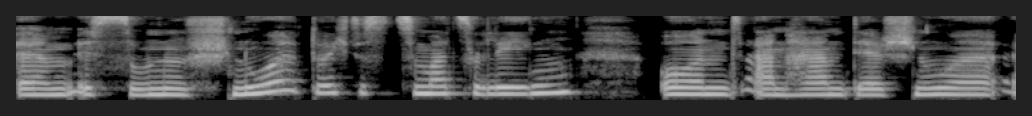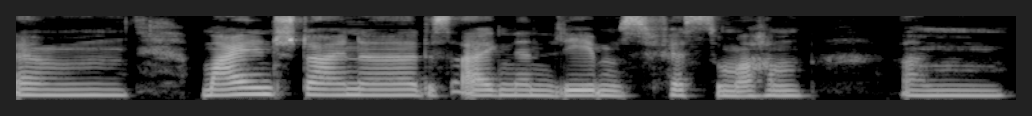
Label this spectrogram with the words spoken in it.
ähm, ist so eine Schnur durch das Zimmer zu legen und anhand der Schnur ähm, Meilensteine des eigenen Lebens festzumachen. Ähm,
